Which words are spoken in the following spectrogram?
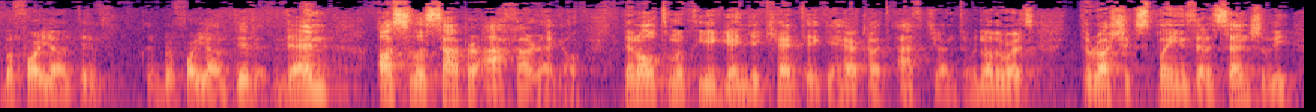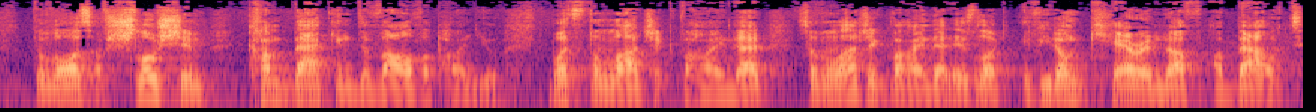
before yomtiv, before Yantiv, then Asla Saper Acharegel. Then ultimately, again, you can't take a haircut after Yantiv. In other words, the Rosh explains that essentially the laws of Shloshim come back and devolve upon you. What's the logic behind that? So the logic behind that is look, if you don't care enough about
